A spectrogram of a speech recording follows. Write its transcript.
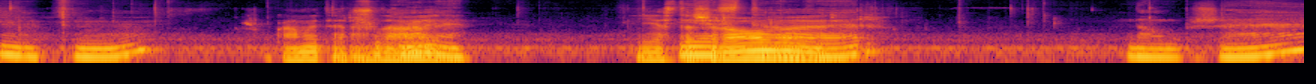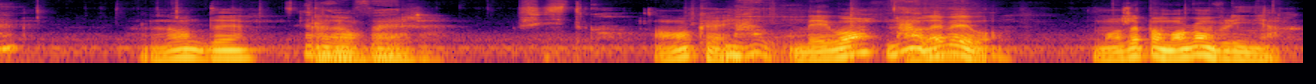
Mhm. Szukamy teraz Szukamy. dalej. Jest też Jest rower. rower. Dobrze. Lody, Rower. rower. Wszystko. Okej. Mało. Było, Mało. ale było. Może pomogą w liniach.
